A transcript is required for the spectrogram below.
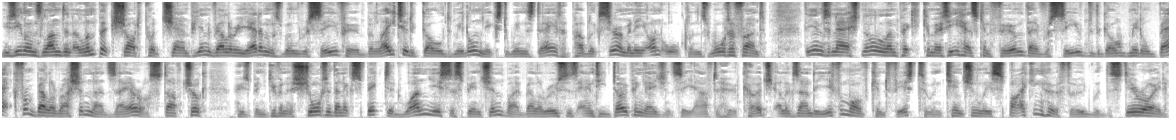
New Zealand's London Olympic shot put champion Valerie Adams will receive her belated gold medal next Wednesday at a public ceremony on Auckland's waterfront. The International Olympic Committee has confirmed they've received the gold medal back from Belarusian Nadzeya Ostapchuk, who's been given a shorter than expected one year suspension by Belarus's anti doping agency after her coach Alexander Yefimov confessed to intentionally spiking her food with the steroid.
